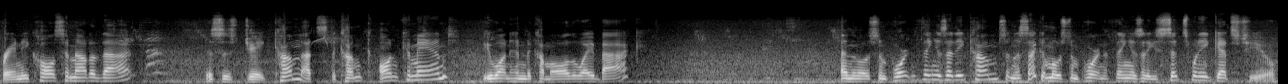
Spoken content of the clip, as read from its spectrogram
Brandy calls him out of that. This is Jake come, that's the come on command. You want him to come all the way back. And the most important thing is that he comes, and the second most important thing is that he sits when he gets to you.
